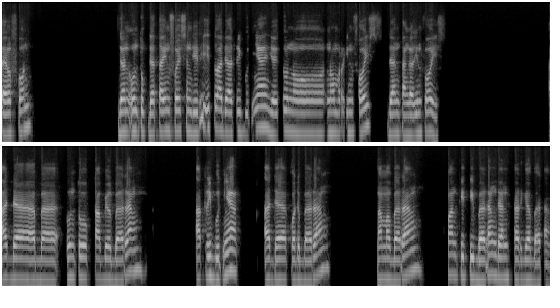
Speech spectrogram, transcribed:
telepon, dan untuk data invoice sendiri itu ada atributnya yaitu no, nomor invoice dan tanggal invoice ada untuk tabel barang atributnya ada kode barang, nama barang, kuantiti barang, dan harga barang.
